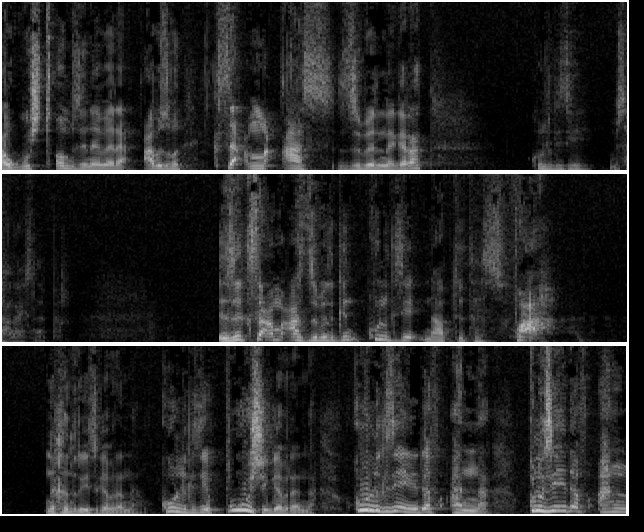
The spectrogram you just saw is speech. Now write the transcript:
ኣብ ውሽጦም ዝነበረ ዓብ ዝኾን ክሳዕ መዓስ ዝብል ነገራት ኩሉ ግዜ ምሳና ይዝነብር እዚ ክሳዕ መዓስ ዝብል ግን ኩሉ ግዜ ናብቲ ተስፋ ንክንሪኢ ዝገብረና ኩሉ ግዜ ፑሽ ይገብረና ኩሉ ግዜ ይደፍኣና ኩሉ ግዜ ይደፍኣና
